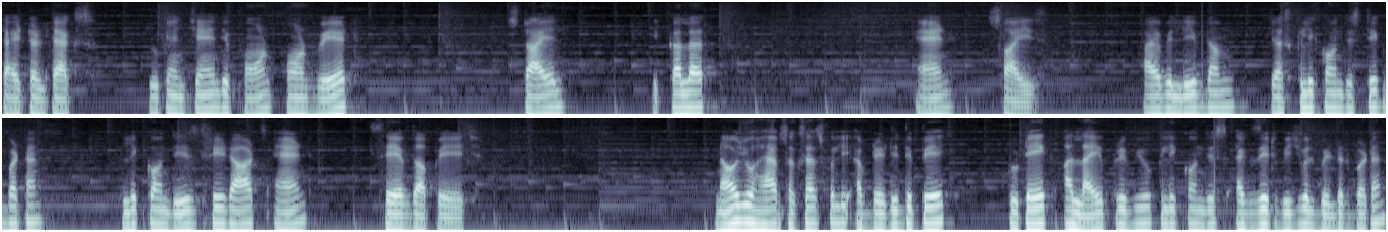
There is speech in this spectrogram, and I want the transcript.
title text you can change the font font weight style the color and size. I will leave them. Just click on the stick button click on these three dots and save the page. Now you have successfully updated the page. To take a live preview, click on this exit visual builder button.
